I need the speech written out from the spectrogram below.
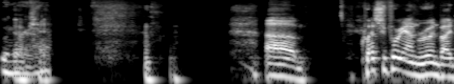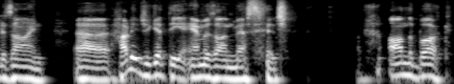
Boomer okay. hour. um, question for you on Ruined by Design. Uh, how did you get the Amazon message on the book?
